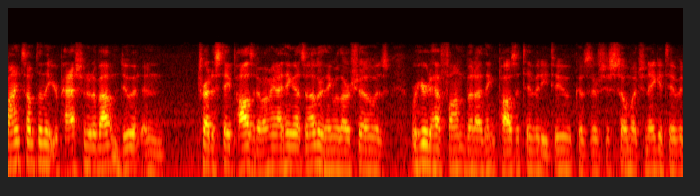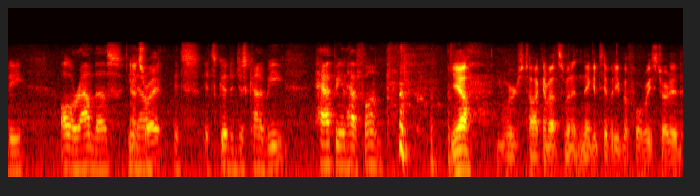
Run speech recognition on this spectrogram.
find something that you're passionate about and do it and try to stay positive. I mean, I think that's another thing with our show is we're here to have fun, but I think positivity too because there's just so much negativity all around us. You That's know? right. It's it's good to just kind of be happy and have fun. Yeah, we were just talking about some of the negativity before we started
